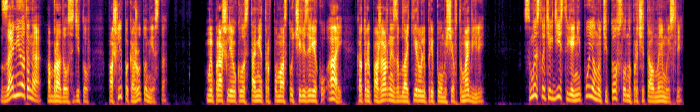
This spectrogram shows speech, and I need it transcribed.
«Заметано!» — обрадовался Титов. «Пошли, покажу то место». Мы прошли около 100 метров по мосту через реку Ай, который пожарные заблокировали при помощи автомобилей. Смысл этих действий я не понял, но Титов словно прочитал мои мысли.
